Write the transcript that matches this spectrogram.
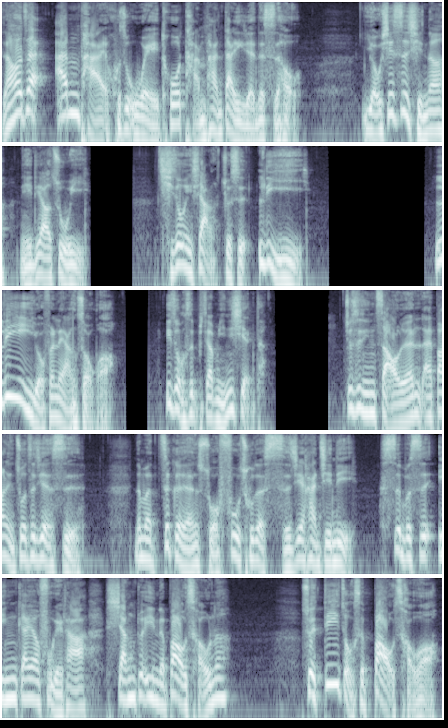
然后在安排或者委托谈判代理人的时候，有些事情呢，你一定要注意。其中一项就是利益。利益有分两种哦，一种是比较明显的，就是你找人来帮你做这件事，那么这个人所付出的时间和精力，是不是应该要付给他相对应的报酬呢？所以第一种是报酬哦，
